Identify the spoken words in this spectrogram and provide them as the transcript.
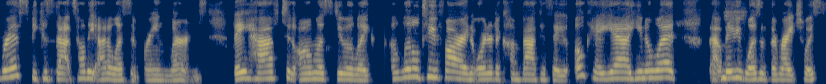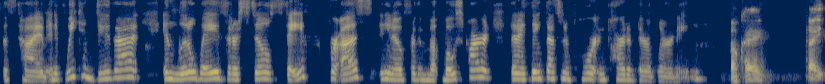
risks because that's how the adolescent brain learns. They have to almost do a like a little too far in order to come back and say, okay, yeah, you know what? That maybe wasn't the right choice this time. And if we can do that in little ways that are still safe for us, you know, for the m- most part, then I think that's an important part of their learning. Okay. I,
